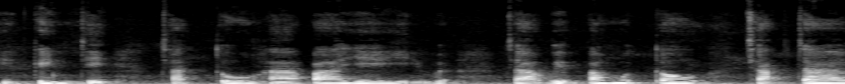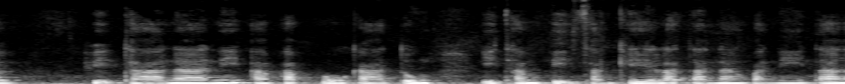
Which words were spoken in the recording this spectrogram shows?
ติกินจิ จัตตูหาปาเยหิจะวิปมุตโตจะจาพิธานานิอภัพโภกาตุง อิทัมปิสังเครตานังปณีตัง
